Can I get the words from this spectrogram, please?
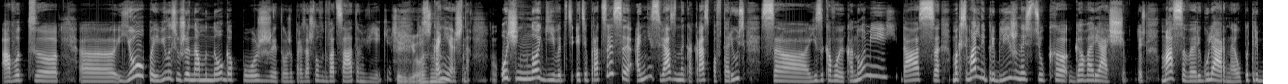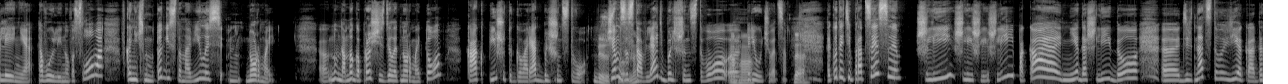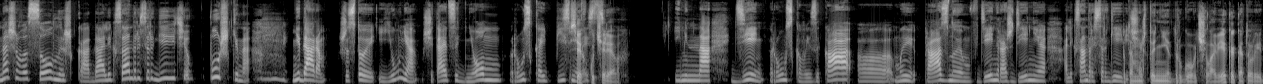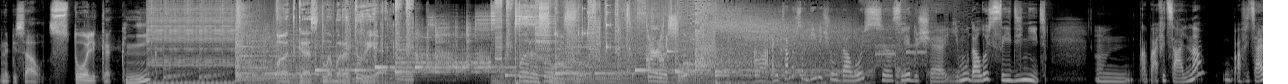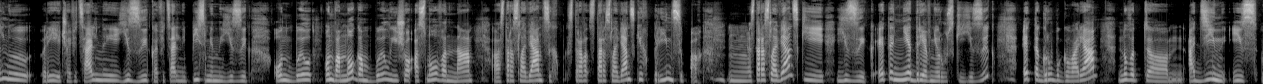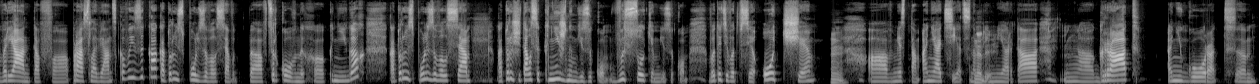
А вот э, э, ё появилось уже намного позже, это уже произошло в 20 веке. То есть, Серьезно? конечно, очень многие вот эти, процессы, они связаны как раз, повторюсь, с а, языковой экономией, да, с максимальной приближенностью к говорящим. То есть массовое регулярное употребление того или иного слова в конечном итоге становилось нормой. Э, Ну, намного проще сделать нормой то, как пишут и говорят большинство, чем Безусловно. заставлять большинство э, Ага. переучиваться. Да. Так вот, эти процессы шли, шли, шли, шли, пока не дошли до э, 19 века, до нашего солнышка, до Александра Сергеевича Пушкина. Недаром 6 июня считается днем русской письменности. Всех кучерявых. Именно день русского языка э, мы празднуем в день рождения Александра Сергеевича. Потому что нет другого человека, который написал столько книг. Подкаст «Лаборатория». Пара слов. Пара слов. А Александру Сергеевичу удалось э, следующее. Ему удалось соединить как бы официально официальную речь, официальный язык, официальный письменный язык. Он был, он во многом был еще основан на а, старославянских, старо- старославянских принципах. Старославянский язык — это не древнерусский язык, это, грубо говоря, ну вот а, один из вариантов а, праславянского языка, который использовался в церковных книгах, который использовался, который считался книжным языком, высоким языком. Вот эти вот все отче, М. а, вместо там, а не отец, Ну да. например, да, а, град, а не город. эм,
